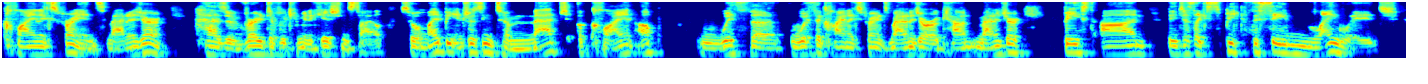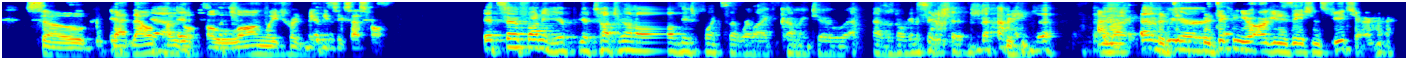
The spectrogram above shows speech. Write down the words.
client experience manager has a very different communication style. So it might be interesting to match a client up with the with the client experience manager or account manager based on they just like speak the same language. So that that will yeah, probably go a long way toward making it successful. It's so funny. You're you're touching on all of these points that we're like coming to as an organization. I'm a, and we are predicting your organization's future.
